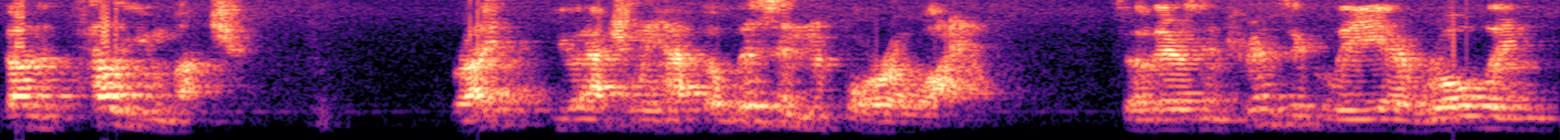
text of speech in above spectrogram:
doesn't tell you much, right? You actually have to listen for a while. So there's intrinsically a rolling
